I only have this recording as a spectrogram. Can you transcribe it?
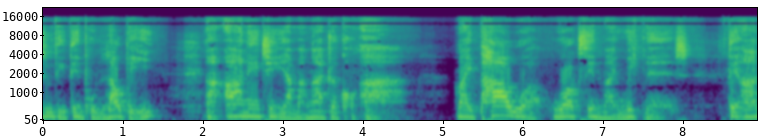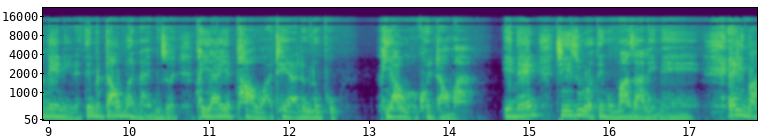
ဇုတည်တင့်ဖို့လောက်ပြီငါအားနေခြင်းအရာမှာငါအတွက်ခွန်အား my power works in my weakness သင်အားနေနေတယ်သင်မတောင်းပန်နိုင်ဘူးဆိုရင်ဖခင်ရဲ့ power အထက်အလုပ်လုပ်ဖို့ဖခင်ကိုအခွင့်တောင်းပါအာမင်ဂျေဇုတော်သင်ကိုမဆားလိမ့်မယ်အဲ့ဒီမှာ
